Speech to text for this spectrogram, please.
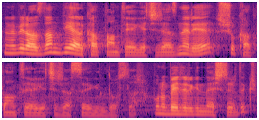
Şimdi birazdan diğer katlantıya geçeceğiz. Nereye? Şu katlantıya geçeceğiz sevgili dostlar. Bunu belirginleştirdik.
